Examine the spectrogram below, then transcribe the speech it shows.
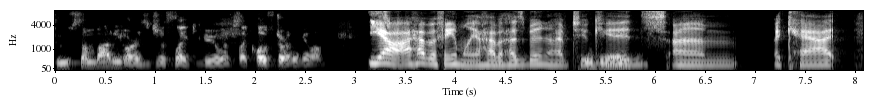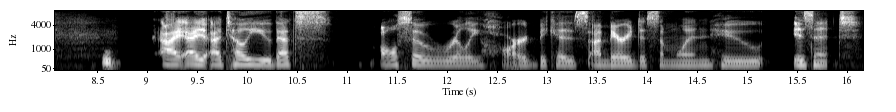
to somebody or is it just like you and it's like close the door, leave me alone? Yeah, I have a family. I have a husband, I have 2 mm-hmm. kids, um, a cat. Mm. I, I I tell you that's also really hard because I'm married to someone who isn't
